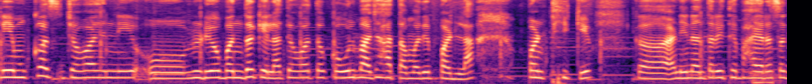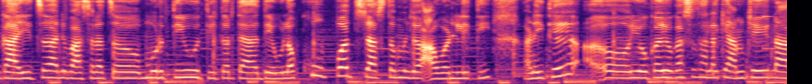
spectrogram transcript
नेमकंच जेव्हा यांनी व्हिडिओ बंद केला तेव्हा तो कौल माझ्या हातामध्ये पडला. पण ठीक आहे. आणि नंतर इथे बाहेर असं गाईचं आणि वासराचं मूर्ती होती तर त्या देवला खूपच जास्त म्हणजे आवडली ती. आणि इथे योगा योगा असं झाला की आमचे ना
